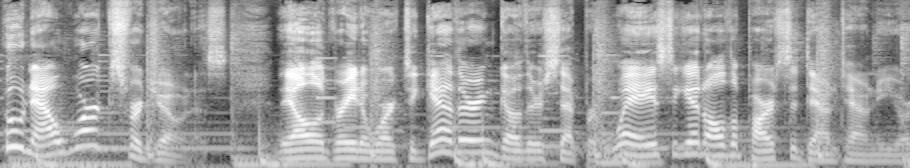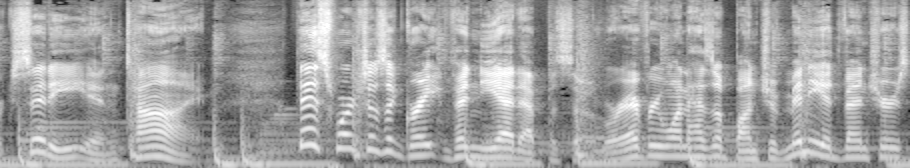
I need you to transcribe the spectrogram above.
who now works for Jonas. They all agree to work together and go their separate ways to get all the parts to downtown New York City in time. This works as a great vignette episode where everyone has a bunch of mini adventures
